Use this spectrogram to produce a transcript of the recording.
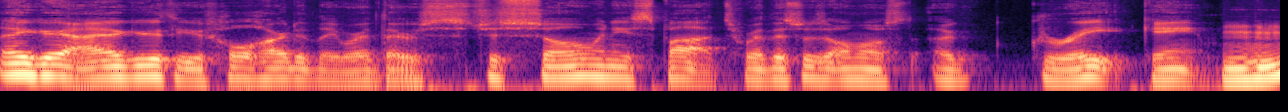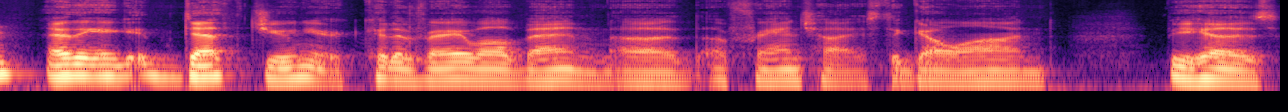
I agree. I agree with you wholeheartedly. Where there's just so many spots where this was almost a great game. Mm-hmm. I think Death Junior could have very well been a, a franchise to go on because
